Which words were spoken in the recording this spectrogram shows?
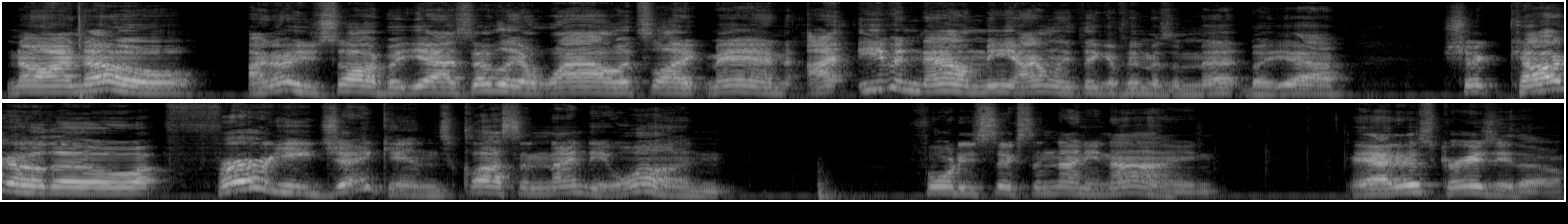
No, I know. I know you saw it, but yeah, it's definitely a wow. It's like, man, I even now, me, I only think of him as a Met, but yeah. Chicago, though, Fergie Jenkins, class of 91. 46 and 99. Yeah, it is crazy, though.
